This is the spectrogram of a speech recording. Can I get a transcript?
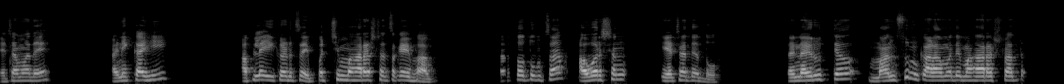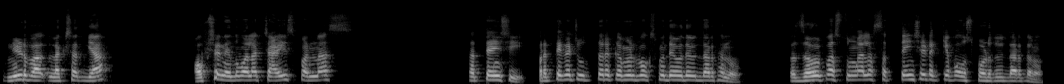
याच्यामध्ये आणि काही आपल्या इकडचं आहे पश्चिम महाराष्ट्राचा काही भाग. तर तो तुमचा आवर्षण याच्यात येतो. तर नैऋत्य मान्सून काळामध्ये महाराष्ट्रात नीड भाग लक्षात घ्या. ऑप्शन आहे तुम्हाला चाळीस पन्नास सत्याऐंशी प्रत्येकाची उत्तर कमेंट बॉक्समध्ये होते विद्यार्थ्यांनो. तर जवळपास तुम्हाला सत्याऐंशी टक्के पाऊस पडतो विद्यार्थ्यांनो.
